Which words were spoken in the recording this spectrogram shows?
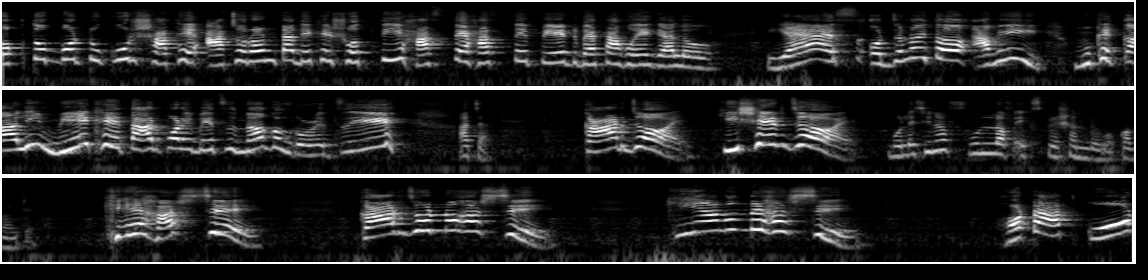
বক্তব্যটুকুর সাথে আচরণটা দেখে সত্যি হাসতে হাসতে পেট ব্যথা হয়ে গেল। ইয়াস ওর জন্যই তো আমি মুখে কালি মেখে তারপরে বেশ নকল করেছি। আচ্ছা কার জয়? কিসের জয়? বলেছি না ফুল অফ এক্সপ্রেশন দেবো কমেন্টে কে হাসছে? কার জন্য হাসছে? কি আনন্দে হাসছে? হঠাৎ কোন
